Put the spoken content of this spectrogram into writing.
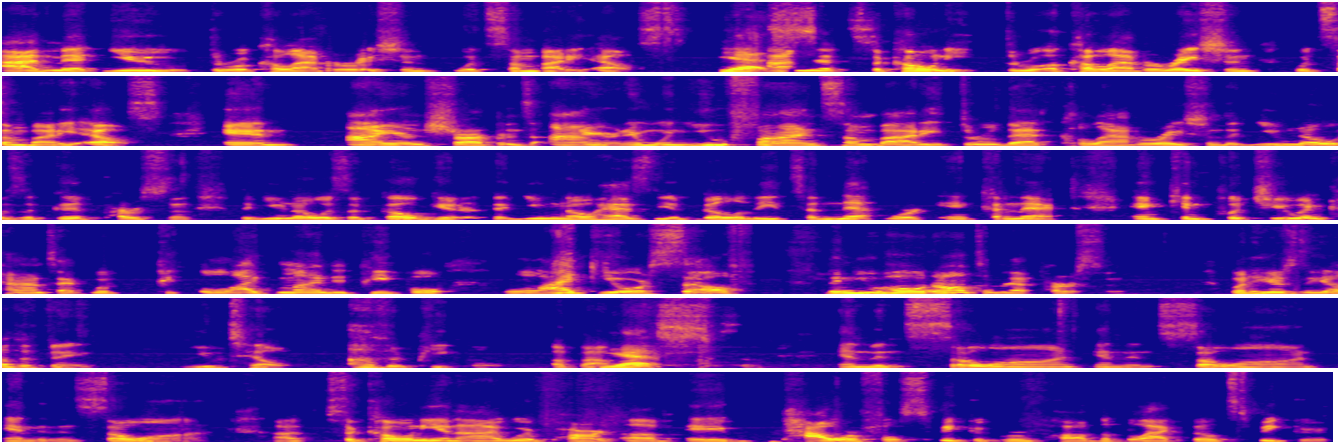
I met you through a collaboration with somebody else. Yes. I met Sakoni through a collaboration with somebody else. And iron sharpens iron. And when you find somebody through that collaboration that you know is a good person, that you know is a go getter, that you know has the ability to network and connect and can put you in contact with like minded people like yourself, then you hold on to that person. But here's the other thing you tell other people about yes and then so on, and then so on, and then so on. Uh, Sakoni and I were part of a powerful speaker group called the Black Belt Speakers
